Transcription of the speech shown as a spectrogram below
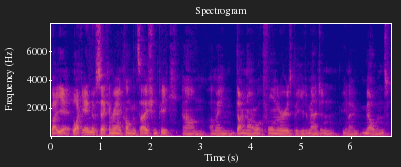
but yeah, like end of second round compensation pick. Um, I mean, don't know what the formula is, but you'd imagine you know Melbourne's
